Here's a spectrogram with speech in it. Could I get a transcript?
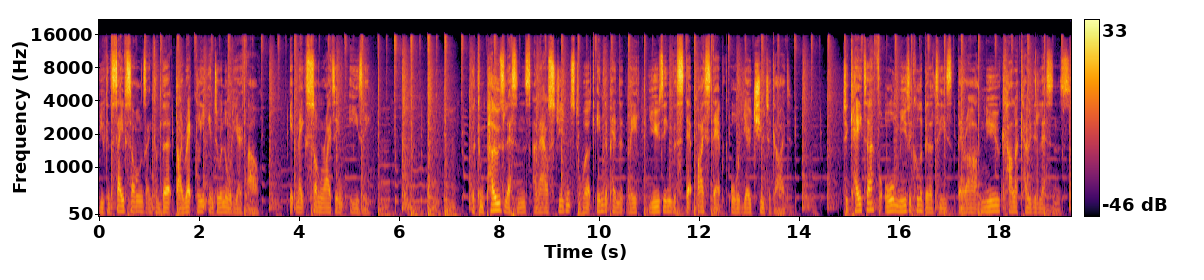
you can save songs and convert directly into an audio file. It makes songwriting easy. The Compose lessons allow students to work independently using the step-by-step audio tutor guide. To cater for all musical abilities, there are new colour-coded lessons.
